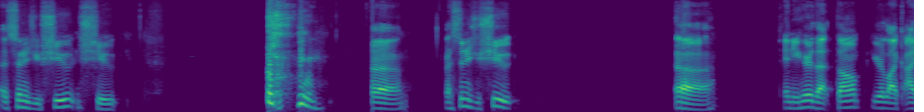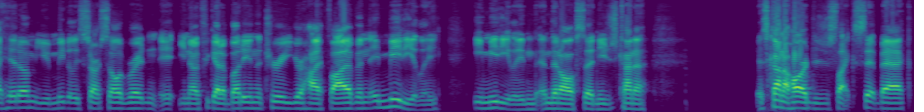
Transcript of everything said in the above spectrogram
as soon as you shoot, and shoot, uh, as soon as you shoot, uh, and you hear that thump, you're like, I hit him. You immediately start celebrating. It, you know, if you got a buddy in the tree, you're high fiving immediately, immediately, and, and then all of a sudden you just kind of, it's kind of hard to just like sit back,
